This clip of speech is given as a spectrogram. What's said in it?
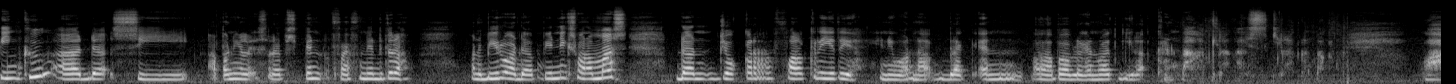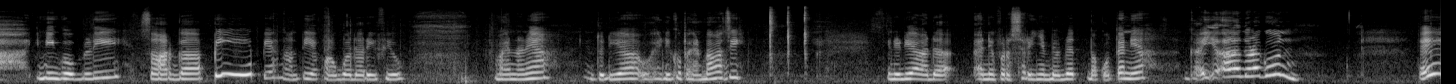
pink ada si apa nih slap spin five nih gitu lah. Warna biru ada Phoenix warna emas dan Joker Valkyrie gitu ya. Ini warna black and apa black and white. Gila keren banget gila guys. Gila keren banget. Wah ini gue beli seharga pip ya nanti ya kalau gue ada review mainannya. Itu dia. Wah ini gue pengen banget sih. Ini dia ada anniversary-nya Beyblade Bakuten ya. Gaia Dragon eh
